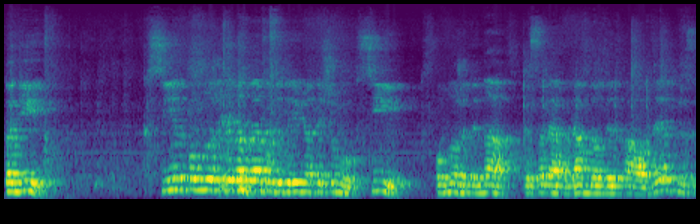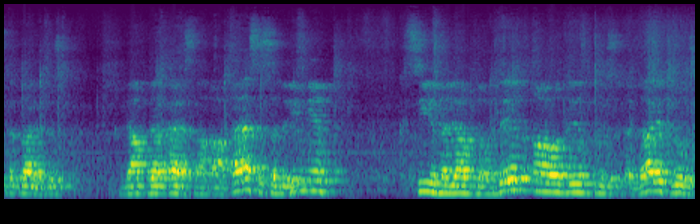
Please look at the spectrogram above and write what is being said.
Тоді Ксін помножити на B буде дорівнювати чому? Ксі помножити на писаляму лямбда 1 А1 плюс і так далі, плюс лямбда S на АС, і це дорівнює Сі на лямбда 1, А1 плюс і так далі, плюс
